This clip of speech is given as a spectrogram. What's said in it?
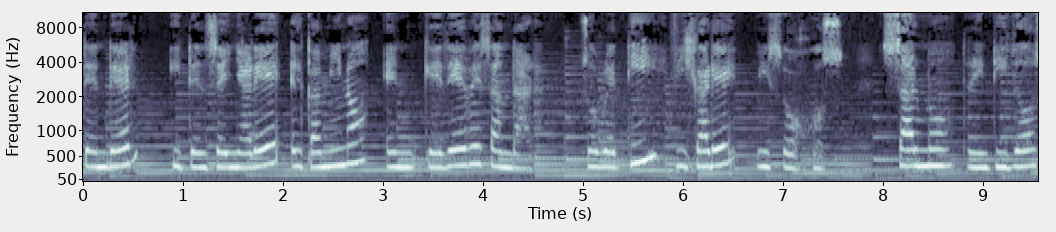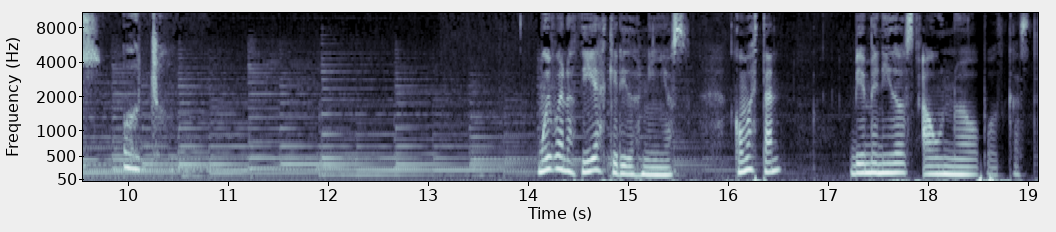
entender y te enseñaré el camino en que debes andar. Sobre ti fijaré mis ojos. Salmo 32, 8. Muy buenos días queridos niños. ¿Cómo están? Bienvenidos a un nuevo podcast.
